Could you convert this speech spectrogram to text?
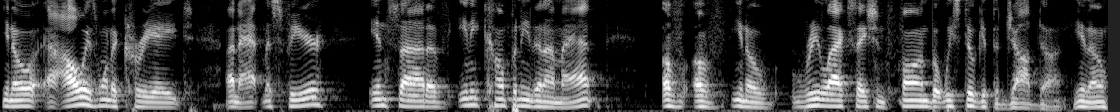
you know, I always want to create an atmosphere inside of any company that I'm at of of you know relaxation, fun, but we still get the job done. You know,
